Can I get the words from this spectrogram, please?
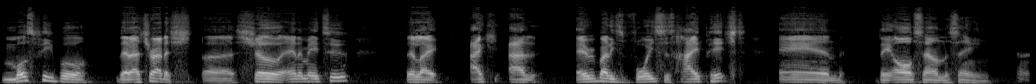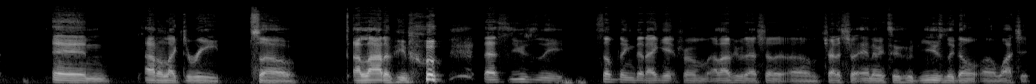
most people that I try to sh- uh, show anime to, they're like, I, I, everybody's voice is high pitched and they all sound the same, and I don't like to read, so a lot of people, that's usually something that I get from a lot of people that I show, um, try to show anime to who usually don't uh, watch it.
